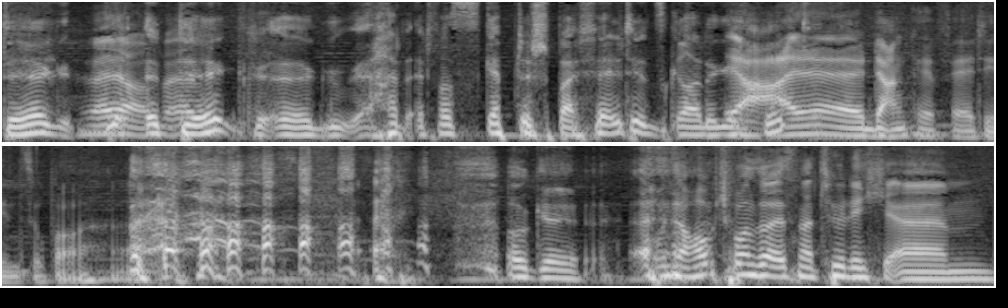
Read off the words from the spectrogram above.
Dirk, Ja, Dirk, Dirk äh, hat etwas skeptisch bei Feldins gerade Ja, geguckt. äh, danke, Feltin, super. Okay. Unser Hauptsponsor ist natürlich ähm,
